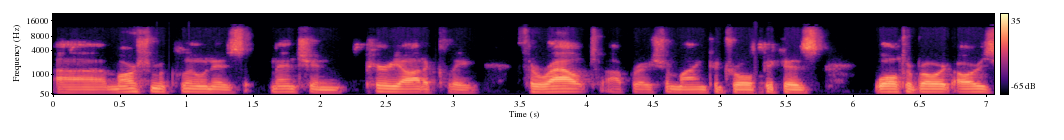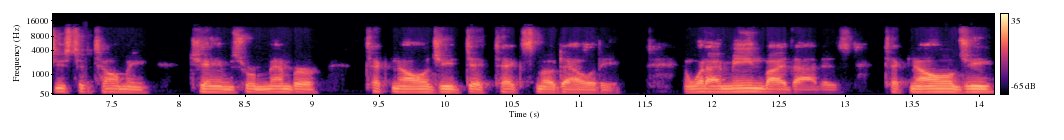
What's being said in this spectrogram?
Uh, Marshall McLuhan is mentioned periodically throughout Operation Mind Control because Walter Bowart always used to tell me, James, remember technology dictates modality. And what I mean by that is technology,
